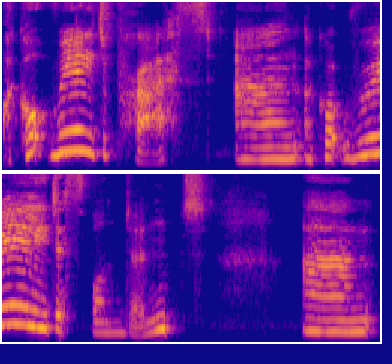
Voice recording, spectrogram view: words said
I got really depressed and I got really despondent. And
